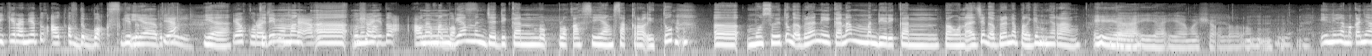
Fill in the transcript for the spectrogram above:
pikirannya tuh out of the box gitu. Iya, ya. betul. Ya. Ya, Quraisy Jadi memang eh, Khusya memang, itu out memang of the box. dia menjadikan lokasi yang sakral itu eh, musuh itu nggak berani karena mendirikan bangun aja nggak berani apalagi menyerang. Iya, Tuh. iya, iya, masya Allah. Inilah makanya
